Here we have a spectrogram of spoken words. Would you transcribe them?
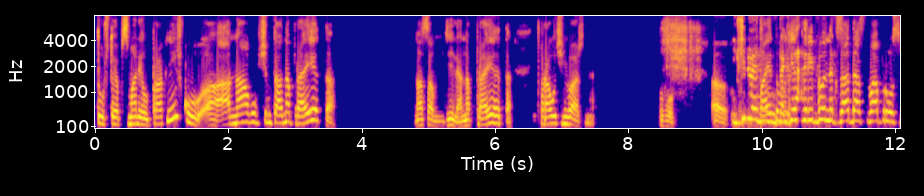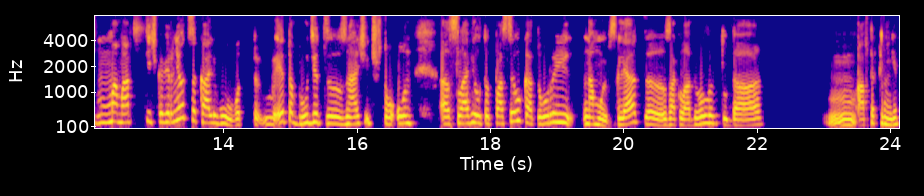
то, что я посмотрела про книжку, а, она, в общем-то, она про это. На самом деле, она про это, про очень важное. Вот. А, поэтому, тогда... если ребенок задаст вопрос, мама, а птичка вернется ко льву, вот это будет э, значить, что он э, словил тот посыл, который, на мой взгляд, э, закладывала туда автор книги.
